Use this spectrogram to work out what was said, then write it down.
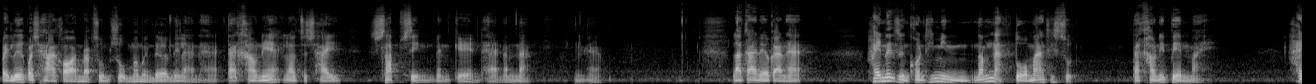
ไปเลือกประชากรแบบสุ่มๆมาเหมือนเดิมนี่แหละนะฮะแต่คราวนี้เราจะใช้ทรัพย์สินเป็นเกณฑ์แทนน้ำหนักนะครับหลักการเดียวกันฮะให้นึกถึงคนที่มีน้ำหนักตัวมากที่สุด แต่คราวนี้เปลี่ยนใหม่ ให้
